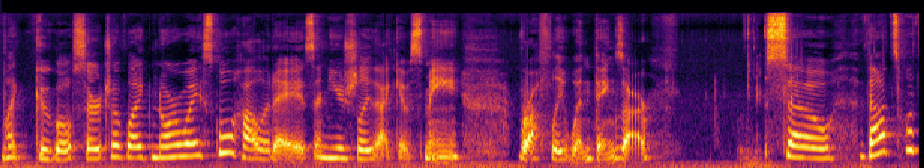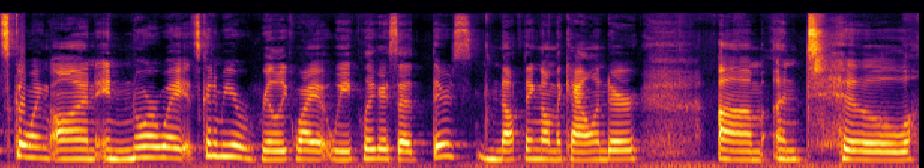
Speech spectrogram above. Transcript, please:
like Google search of like Norway school holidays and usually that gives me roughly when things are. So that's what's going on in Norway. It's going to be a really quiet week. Like I said, there's nothing on the calendar um, until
